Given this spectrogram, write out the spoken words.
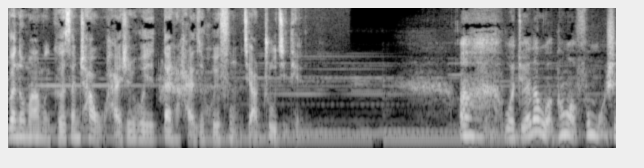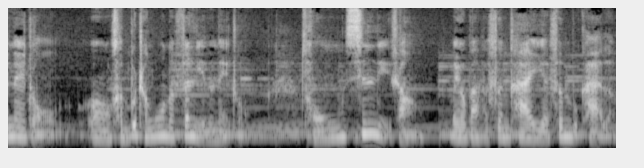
豌豆妈妈隔三差五还是会带上孩子回父母家住几天。嗯，我觉得我跟我父母是那种，嗯，很不成功的分离的那种，从心理上。没有办法分开，也分不开了。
